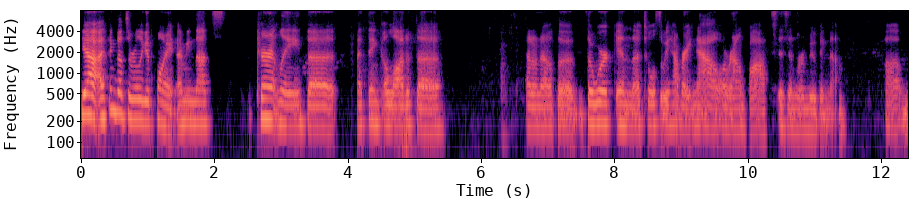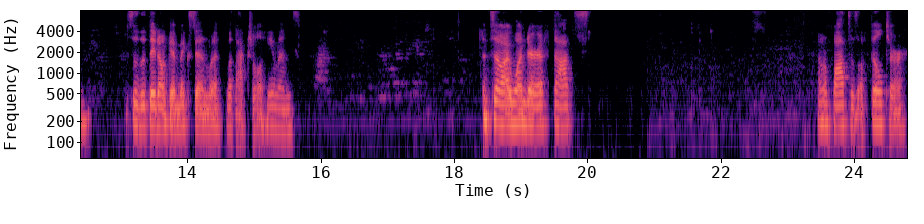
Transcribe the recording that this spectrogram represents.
Yeah, I think that's a really good point. I mean, that's currently the, I think a lot of the, I don't know, the, the work in the tools that we have right now around bots is in removing them. Um, so that they don't get mixed in with, with actual humans. And so I wonder if that's I don't know, bots as a filter.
